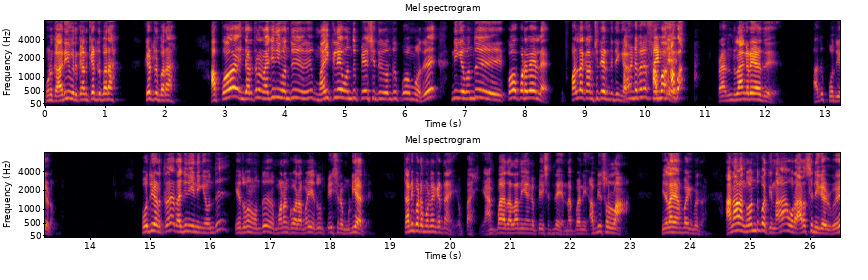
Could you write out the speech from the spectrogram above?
உனக்கு அறிவு இருக்கான்னு கேட்டுருப்பாரா? கேட்டுருப்பாரா? அப்போ இந்த இடத்துல ரஜினி வந்து மைக்கிலே வந்து பேசிட்டு வந்து போகும்போது நீங்க வந்து கோவப்படவே இல்லை. பல்ல காமிச்சிட்டே இருந்துட்டீங்க. ஃப்ரெண்ட்லாம் கிடையாது. அது பொது இடம். பொது இடத்துல ரஜினியை நீங்கள் வந்து எதுவும் வந்து மனம் கோர மாதிரி எதுவும் பேசிட முடியாது. தனிப்பட்ட முறையில் கேட்டேன் எப்பா ஏன்பா இதெல்லாம் நீங்கள் அங்கே பேசிட்டு என்னப்பா நீ? அப்படி சொல்லலாம். இதெல்லாம் என் பையன் பேசுகிறேன் ஆனால் அங்கே வந்து பார்த்திங்கன்னா ஒரு அரசு நிகழ்வு.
